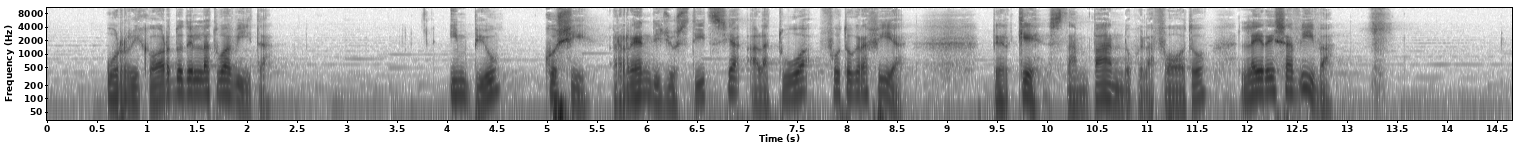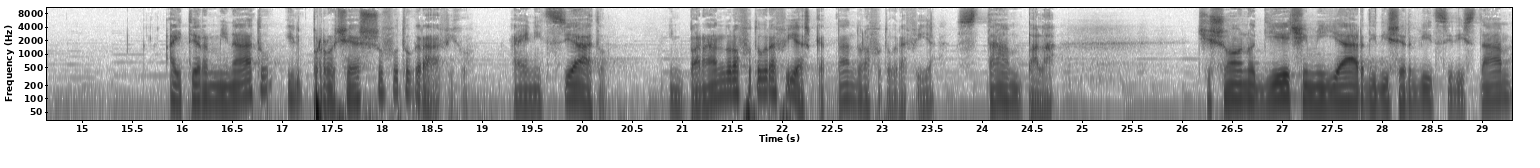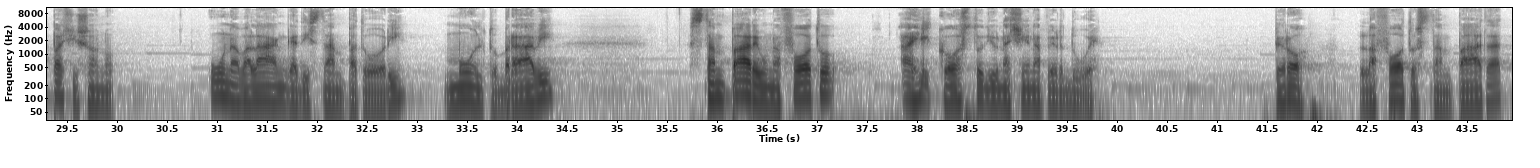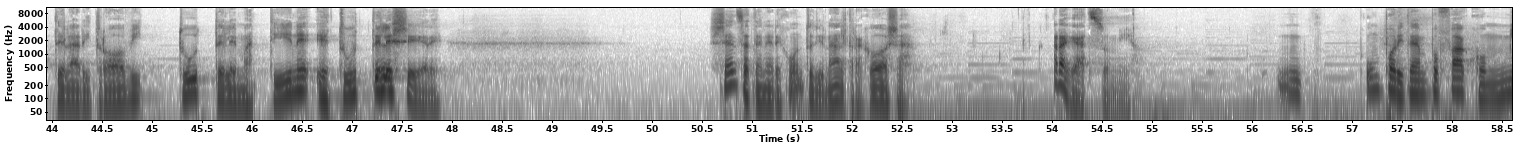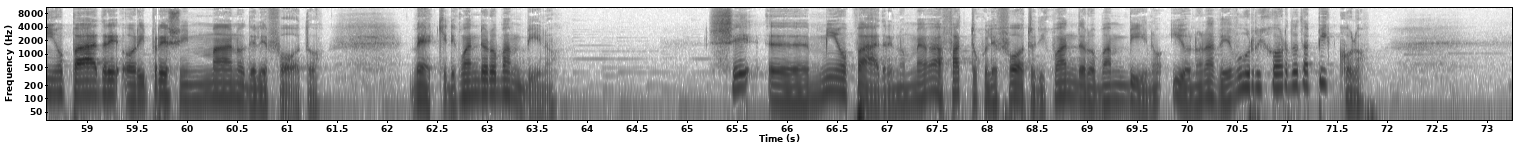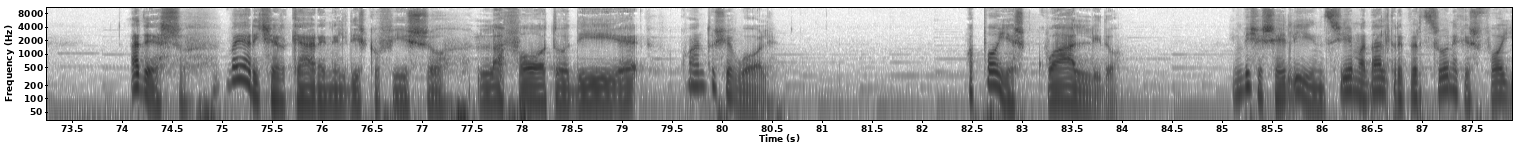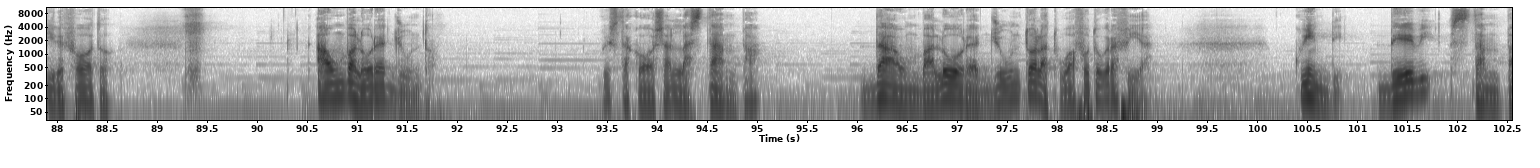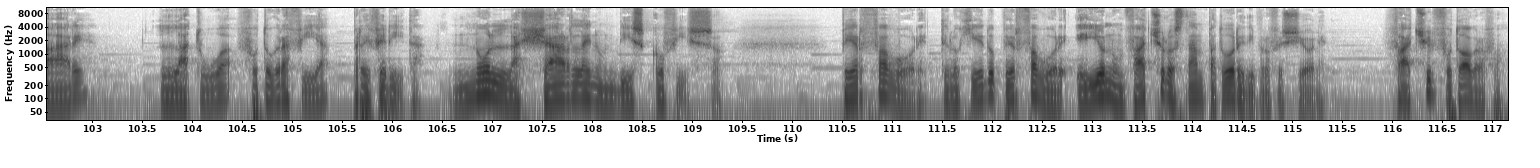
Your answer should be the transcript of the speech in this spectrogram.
un ricordo della tua vita. In più, così rendi giustizia alla tua fotografia, perché stampando quella foto l'hai resa viva. Hai terminato il processo fotografico, hai iniziato imparando la fotografia, scattando la fotografia, stampala. Ci sono 10 miliardi di servizi di stampa, ci sono una valanga di stampatori molto bravi. Stampare una foto ha il costo di una cena per due. Però la foto stampata te la ritrovi tutte le mattine e tutte le sere senza tenere conto di un'altra cosa. Ragazzo mio, un po' di tempo fa con mio padre ho ripreso in mano delle foto vecchie di quando ero bambino. se eh, mio padre non mi aveva fatto quelle foto di quando ero bambino, io non avevo un ricordo da piccolo. Adesso vai a ricercare nel disco fisso la foto di eh, quanto ci vuole. Ma poi è squallido. Invece sei lì insieme ad altre persone che sfogli le foto. Ha un valore aggiunto. Questa cosa, la stampa, dà un valore aggiunto alla tua fotografia. Quindi devi stampare la tua fotografia preferita, non lasciarla in un disco fisso. Per favore, te lo chiedo per favore, e io non faccio lo stampatore di professione, faccio il fotografo.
